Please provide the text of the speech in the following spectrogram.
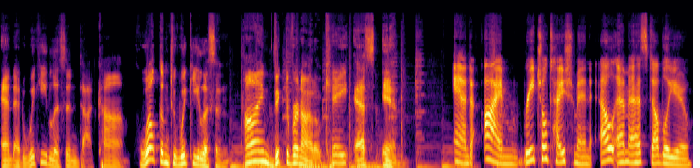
and at wikilisten.com. Welcome to WikiListen. I'm Victor Varnado, KSN. And I'm Rachel Teichman, LMSW.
